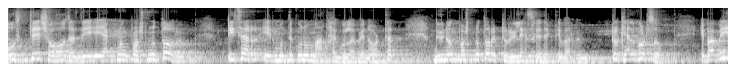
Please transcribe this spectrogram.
বুঝতে সহজ হয় যে এই এক নং প্রশ্নোত্তর তোর টিচার এর মধ্যে কোনো মাথা গোলাবে না। অর্থাৎ দুই নং প্রশ্নোত্তর একটু রিল্যাক্স হয়ে দেখতে পারবেন একটু খেয়াল করছ? এভাবেই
